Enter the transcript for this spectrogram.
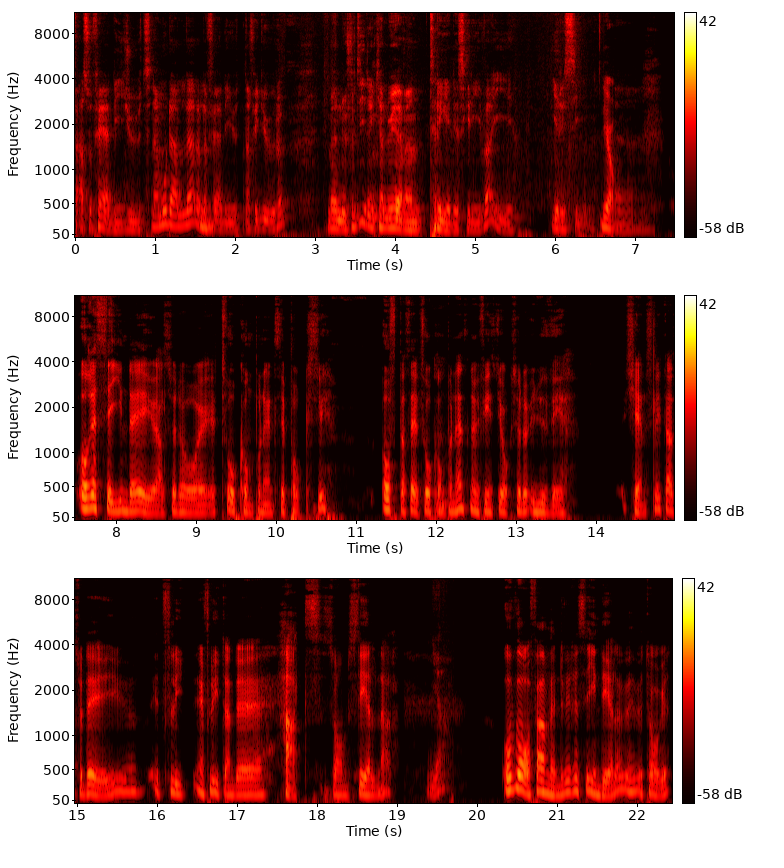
alltså färdiggjutna modeller eller Mm. färdiggjutna figurer. Men nu för tiden kan du ju även 3D-skriva i, i resin. Ja. Och resin det är ju alltså då eh, tvåkomponents epoxy. Oftast är det tvåkomponents, nu finns det ju också då UV-känsligt, alltså det är ju ett flyt, en flytande hats som stelnar. ja. Och varför använder vi resindelar överhuvudtaget?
